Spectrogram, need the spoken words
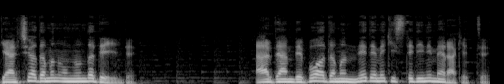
Gerçi adamın umrunda değildi. Erdem de bu adamın ne demek istediğini merak etti.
